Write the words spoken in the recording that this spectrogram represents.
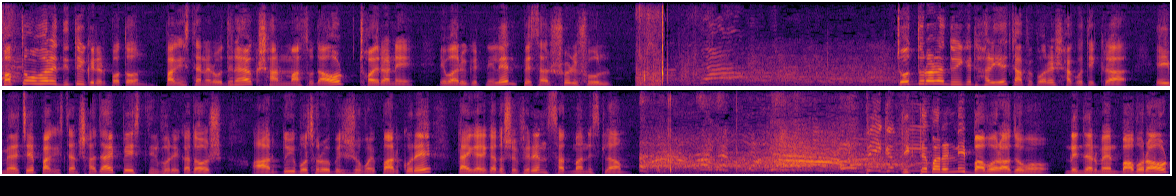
সপ্তম ওভারে দ্বিতীয় উইকেটের পতন। পাকিস্তানের অধিনায়ক শান মাসুদ আউট ছয় রানে। এবার উইকেট নিলেন পেসার শরীফুল। চোদ্দ রানে দুই উইকেট হারিয়ে চাপে পড়ে স্বাগতিকরা। এই ম্যাচে পাকিস্তান সাজায় পেস নির্ভর একাদশ। আর দুই বছরও বেশি সময় পার করে টাইগার একাদশে ফেরেন সাদমান ইসলাম। টিকতে পারেননি বাবর আজমও। ডেঞ্জারম্যান বাবর আউট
